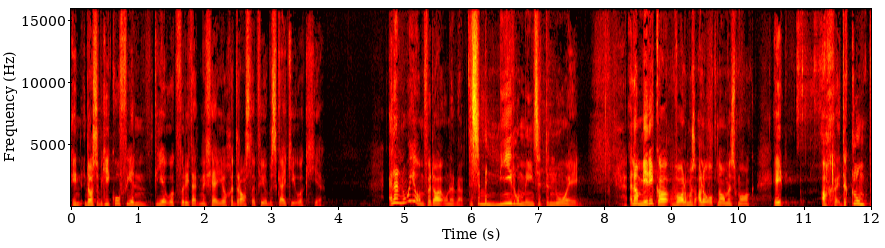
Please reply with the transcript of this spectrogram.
En daar's 'n bietjie koffie en tee ook vir die tyd. En as jy jou gedraslik vir jou beskuitjie ook gee. En dan nooi hom vir daai onderwerp. Dis 'n manier om mense te nooi. In Amerika waar ons alle opnames maak, het ag, het 'n klomp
